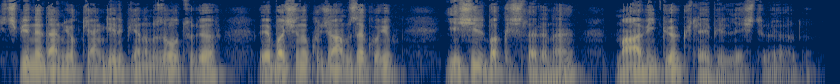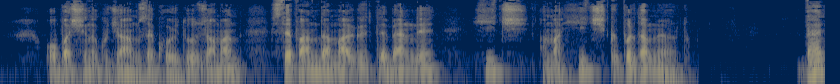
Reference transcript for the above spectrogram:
Hiçbir neden yokken gelip yanımıza oturuyor ve başını kucağımıza koyup yeşil bakışlarını mavi gökle birleştiriyordu. O başını kucağımıza koyduğu zaman Stepan da Margaret de ben de hiç ama hiç kıpırdamıyorduk. Ben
